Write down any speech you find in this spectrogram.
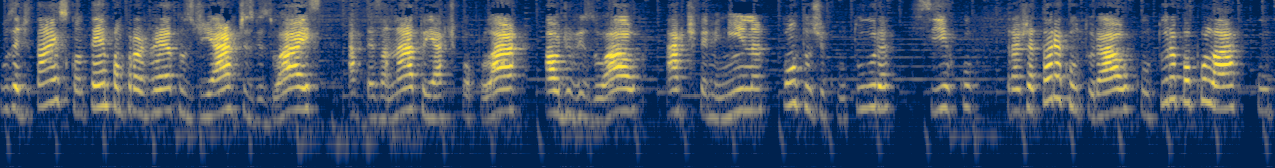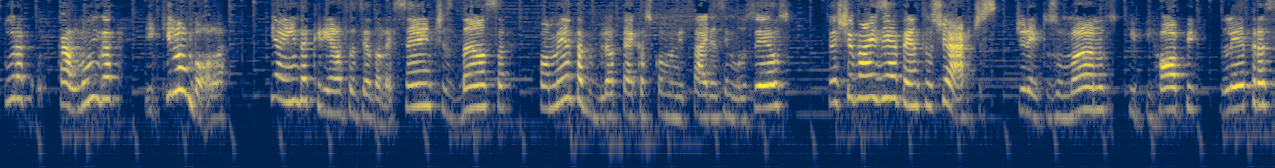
Os editais contemplam projetos de artes visuais, artesanato e arte popular, audiovisual, arte feminina, pontos de cultura, circo, trajetória cultural, cultura popular, cultura calunga e quilombola, e ainda crianças e adolescentes, dança, fomenta bibliotecas comunitárias e museus, festivais e eventos de artes, direitos humanos, hip hop, letras,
